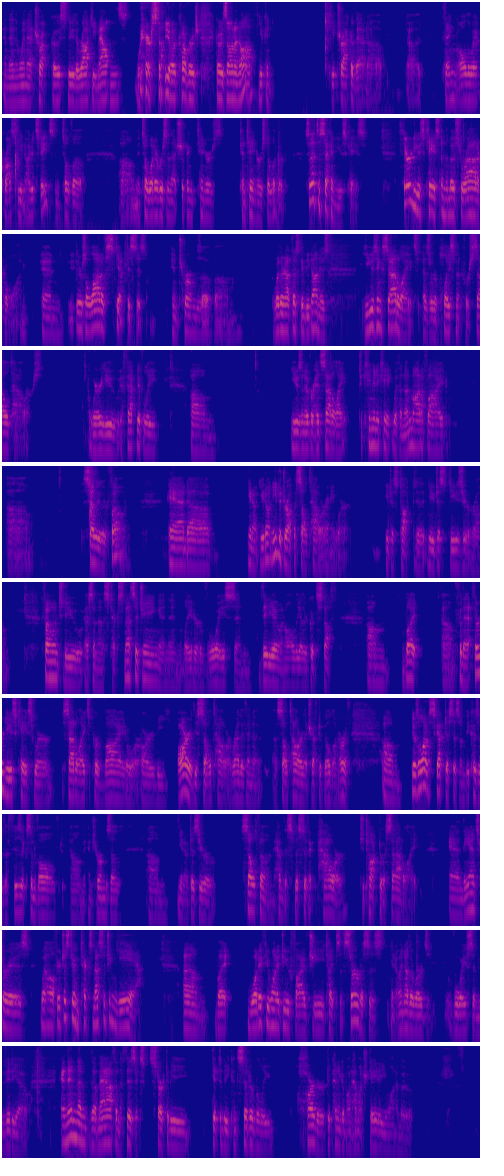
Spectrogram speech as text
And then when that truck goes through the Rocky Mountains, where cellular coverage goes on and off, you can keep track of that uh, uh, thing all the way across the United States until the um, until whatever's in that shipping containers container is delivered. So that's a second use case. Third use case, and the most radical one, and there's a lot of skepticism in terms of um, whether or not this can be done is using satellites as a replacement for cell towers, where you effectively um, use an overhead satellite to communicate with an unmodified uh, cellular phone. And uh, you know, you don't need to drop a cell tower anywhere. You just talk to, you just use your um, phone to do SMS text messaging and then later voice and video and all the other good stuff. Um, but um, for that third use case where satellites provide or are the are the cell tower rather than a, a cell tower that you have to build on Earth, um, there's a lot of skepticism because of the physics involved um, in terms of um, you know does your cell phone have the specific power to talk to a satellite? And the answer is well, if you're just doing text messaging, yeah. Um, but what if you want to do 5G types of services? You know, in other words, voice and video, and then the, the math and the physics start to be get to be considerably harder depending upon how much data you want to move.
